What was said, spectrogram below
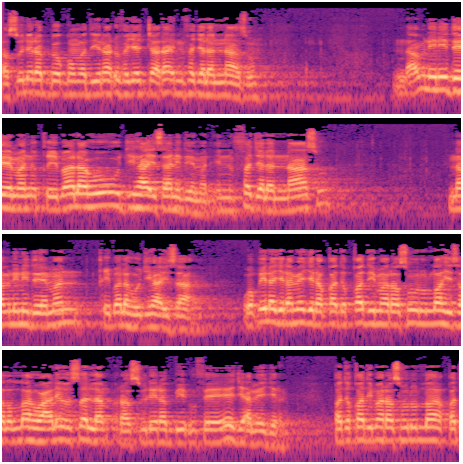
رسول ربي ومدينة فججر انفجل الناس نمني ديما قبله جهة إسان ديما انفجل الناس نمني ديما قبله جهة إسان وقيل جرى مجرى قد قدم رسول الله صلى الله عليه وسلم رسول ربي أفيج أمجرى قد قدم رسول الله قد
